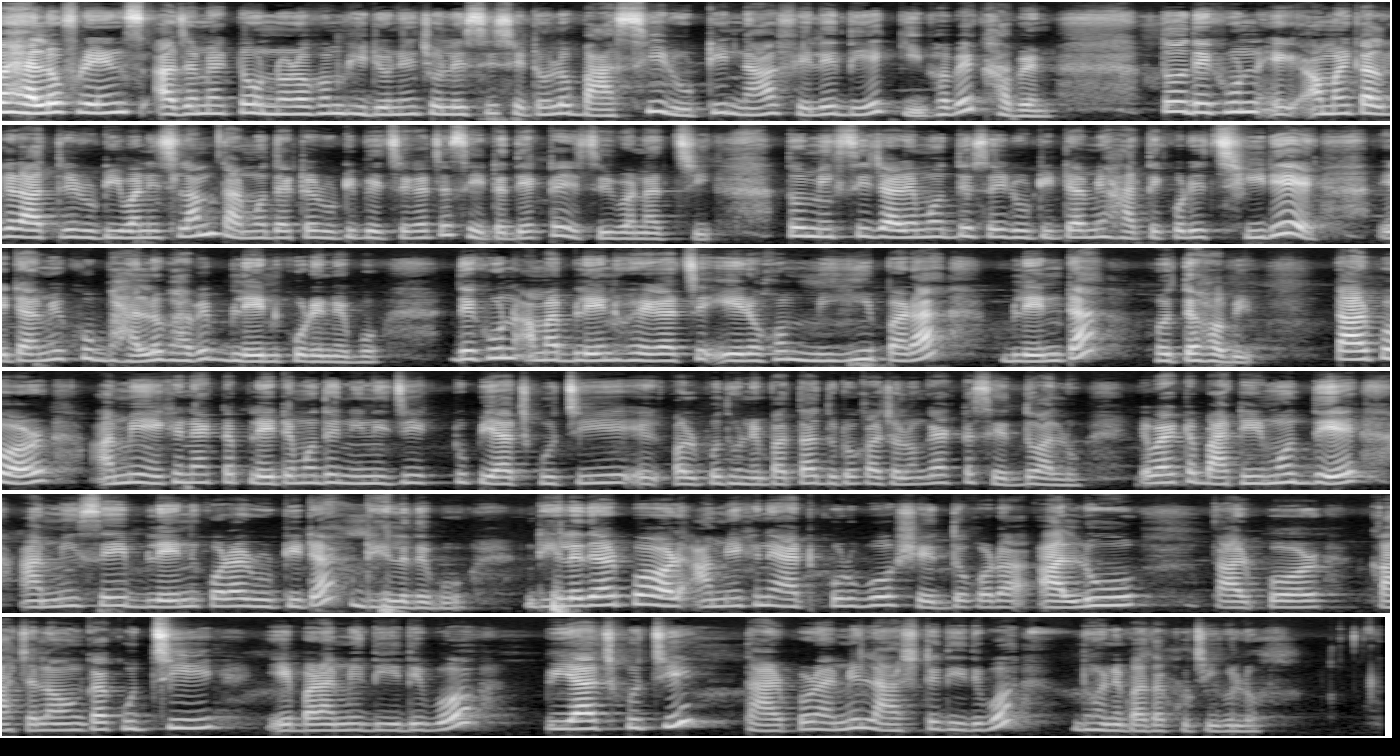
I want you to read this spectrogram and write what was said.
তো hello friends আজ আমি একটা অন্যরকম ভিডিও নিয়ে চলে এসেছি। সেটা হলো বাসি রুটি না ফেলে দিয়ে কীভাবে খাবেন? তো দেখুন আমার কালকে রাত্রে রুটি বানিয়েছিলাম, তার মধ্যে একটা রুটি বেঁচে গেছে সেটা দিয়ে একটা রেসিপি বানাচ্ছি। তো মিক্সি জারের মধ্যে সেই রুটিটা আমি হাতে করে ছিঁড়ে, এটা আমি খুব ভালোভাবে ব্লেন্ড করে নেব। দেখুন, আমার ব্লেন্ড হয়ে গেছে, এরকম মিহি পাড়া ব্লেন্ডটা হতে হবে। তারপর আমি এখানে একটা প্লেটের মধ্যে নিয়ে নিয়েছি একটু পেঁয়াজ কুচি অল্প ধনেপাতা দুটো কাঁচা লঙ্কা, একটা সেদ্ধ আলু। এবার একটা বাটির মধ্যে আমি সেই ব্লেন্ড করা রুটিটা ঢেলে দেবো। ঢেলে দেওয়ার পর আমি এখানে অ্যাড করব সেদ্ধ করা আলু, তারপর কাঁচা লঙ্কা কুচি, এবার আমি দিয়ে দেব পেঁয়াজ কুচি, তারপর আমি লাস্টে দিয়ে দেবো ধনেপাতা কুচিগুলো।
